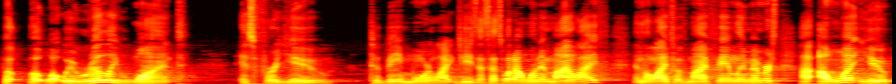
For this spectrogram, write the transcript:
But, but what we really want is for you to be more like Jesus. That's what I want in my life, in the life of my family members. I, I want you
